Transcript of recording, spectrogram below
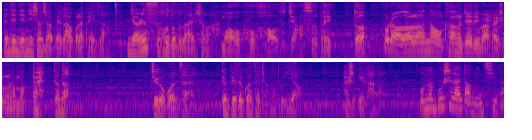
人家年纪小小被拉过来陪葬，你让人死后都不能安生啊！猫哭耗子假慈悲，得不找他了，那我看看这里边还剩什么。哎，等等，这个棺材跟别的棺材长得不一样，还是别看了。我们不是来倒冥器的，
